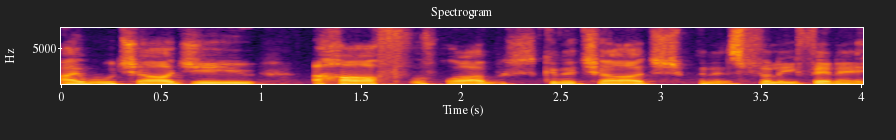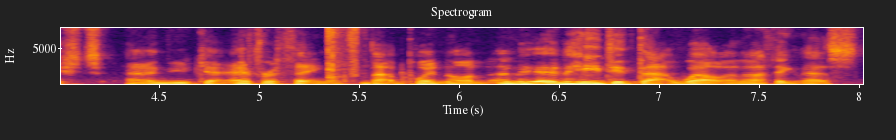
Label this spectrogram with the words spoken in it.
I will charge you a half of what I was going to charge when it's fully finished, and you get everything from that point on. And and he did that well, and I think that's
